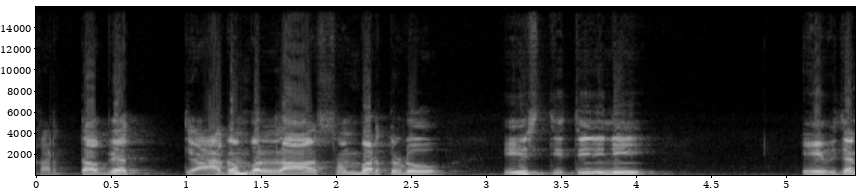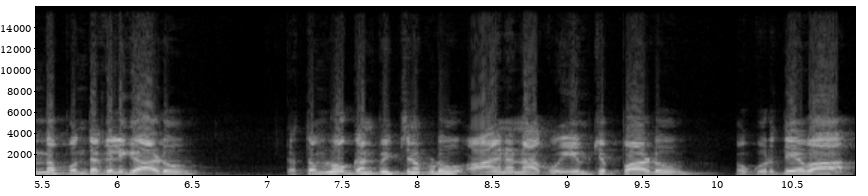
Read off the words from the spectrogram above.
కర్తవ్య త్యాగం వల్ల సంవర్తుడు ఈ స్థితిని ఏ విధంగా పొందగలిగాడు? గతంలో కనిపించినప్పుడు ఆయన నాకు ఏం చెప్పాడు? ఓ గురుదేవా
